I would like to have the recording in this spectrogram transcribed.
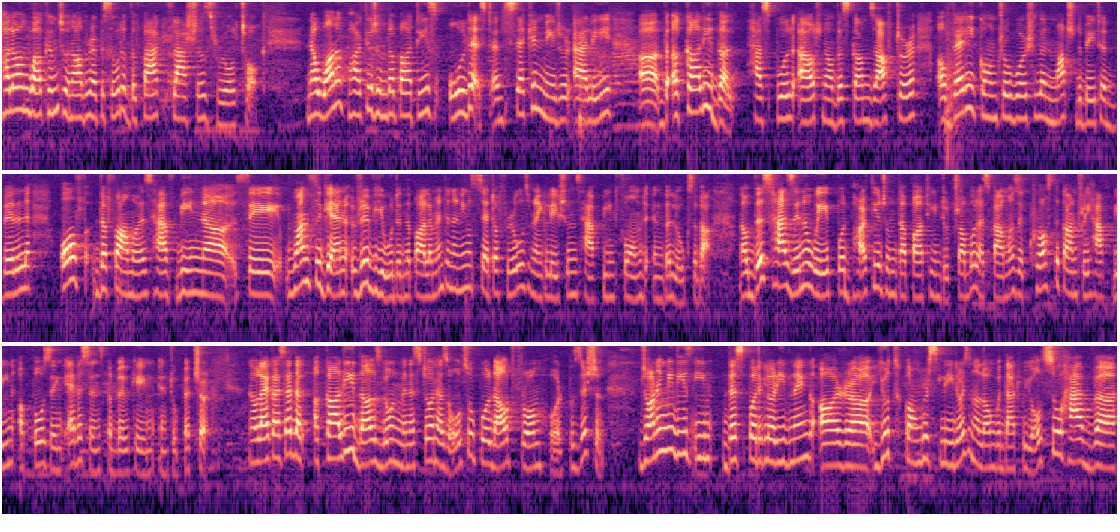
Hello and welcome to another episode of the Fact Flashes Real Talk. Now, one of Bharatiya Janata Party's oldest and second major ally, uh, the Akali Dal, has pulled out. Now, this comes after a very controversial and much debated bill of the farmers have been, uh, say, once again reviewed in the parliament and a new set of rules and regulations have been formed in the Lok Sabha. Now, this has in a way put Bharatiya Janata Party into trouble as farmers across the country have been opposing ever since the bill came into picture. Now, like I said, the Akali Dal's loan minister has also pulled out from her position. Joining me these e this particular evening are uh, youth Congress leaders and along with that we also have uh,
